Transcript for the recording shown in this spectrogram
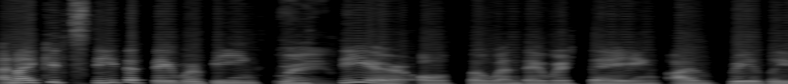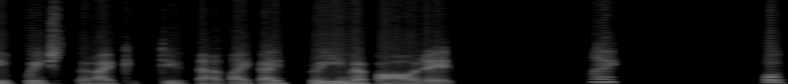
and I could see that they were being right sincere also when they were saying, "I really wish that I could do that. Like, I dream about it." Like, for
